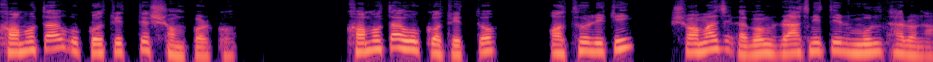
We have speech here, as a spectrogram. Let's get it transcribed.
ক্ষমতা ও কর্তৃত্বের সম্পর্ক। ক্ষমতা ও কর্তৃত্ব অথরিটি সমাজ এবং রাজনীতির মূল ধারণা।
